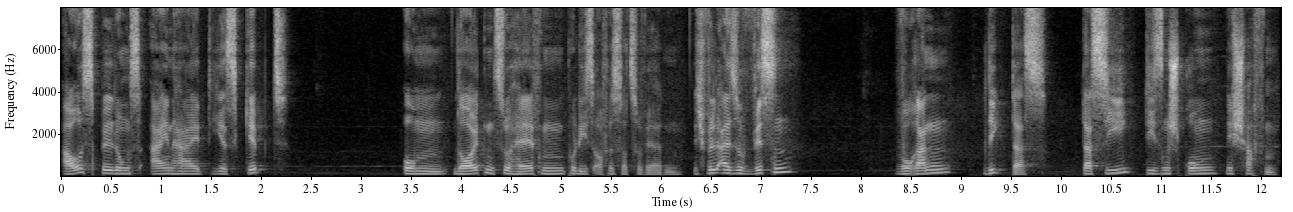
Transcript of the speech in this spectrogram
Ausbildungseinheit, die es gibt, um Leuten zu helfen, Police Officer zu werden. Ich will also wissen, woran liegt das, dass Sie diesen Sprung nicht schaffen?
